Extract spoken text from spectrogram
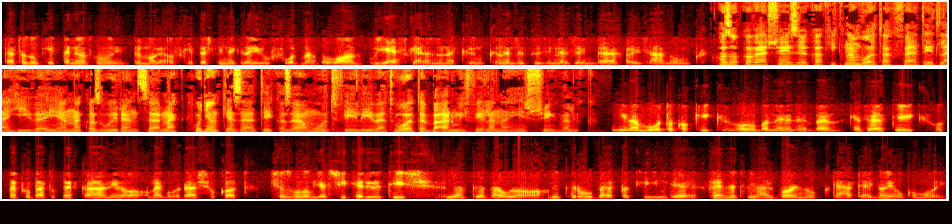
Tehát tulajdonképpen én azt gondolom, hogy önmagához képest mindenki nagyon jó formában van. Ugye ezt kellene nekünk a nemzetközi mezőnybe realizálnunk. Azok a versenyzők, akik nem voltak feltétlen hívei ennek az új rendszernek, hogyan kezelték az elmúlt fél évet? Volt-e bármiféle nehézség velük? Nyilván voltak, akik valóban nehezebben kezelték, ott megpróbáltuk megtalálni a megoldásokat, és azt gondolom, hogy ez sikerült is. Ilyen például a Lüke Robert, aki ugye felnőtt világbajnok, tehát egy nagyon komoly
